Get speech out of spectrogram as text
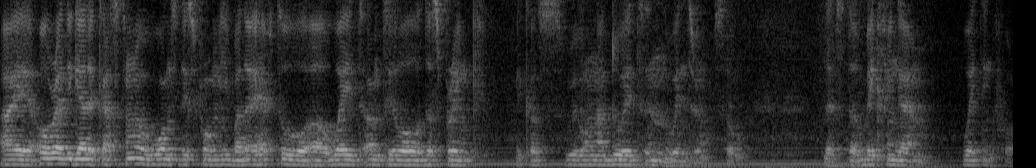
I already get a customer who wants this for me, but I have to uh, wait until the spring because we will not do it in winter. So that's the big thing I'm waiting for.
